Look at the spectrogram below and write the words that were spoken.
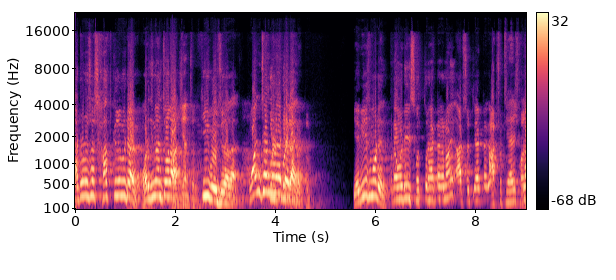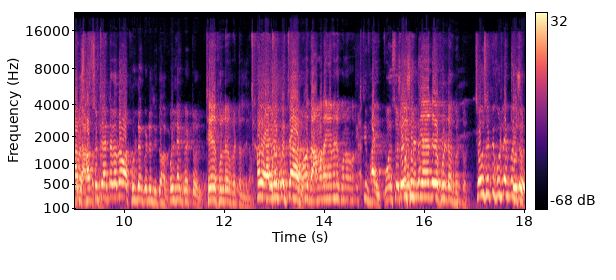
আঠারোশো সাত কিলোমিটার অরিজিনাল চলা। কি বলছো দাদা? পঞ্চান্ন হাজার টাকায়। এবিএস মডেল মোটামুটি সত্তর হাজার টাকা নয় আটষট্টি হাজার টাকা। আটষট্টি হাজার সাতষট্টি হাজার টাকা দাও আর ফুল ট্যাঙ্ক পেট্রোল দিতে হবে। ফুল ট্যাঙ্ক পেট্রোল ঠিক আছে ফুল ট্যাঙ্ক পেট্রোল দিলাম। তাহলে এক লক্ষ চার। কোনো দাম আদায় হবে না কোনো সিক্সটি ফাইভ পঁয়ষট্টি চৌষট্টি হাজার টাকা ফুল ট্যাঙ্ক পেট্রোল চৌষট্টি ফুল ট্যাঙ্ক পেট্রোল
